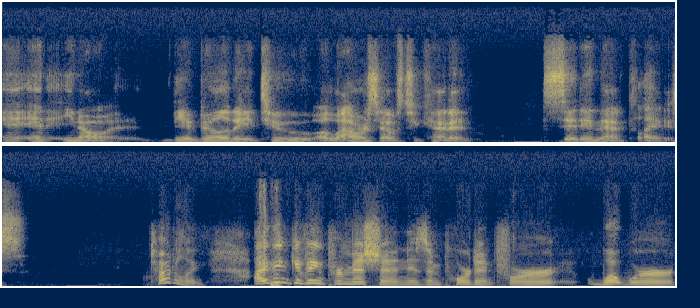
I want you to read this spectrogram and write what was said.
and, and you know, the ability to allow ourselves to kind of sit in that place. Totally. I think giving permission is important for what we're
